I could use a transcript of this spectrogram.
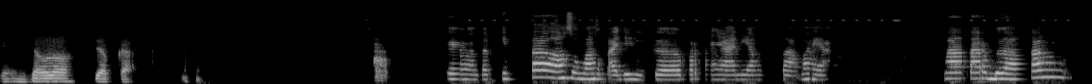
Oke, insya Allah siap, Kak. Oke, mantap. Kita langsung masuk aja nih ke pertanyaan yang pertama ya. Latar belakang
